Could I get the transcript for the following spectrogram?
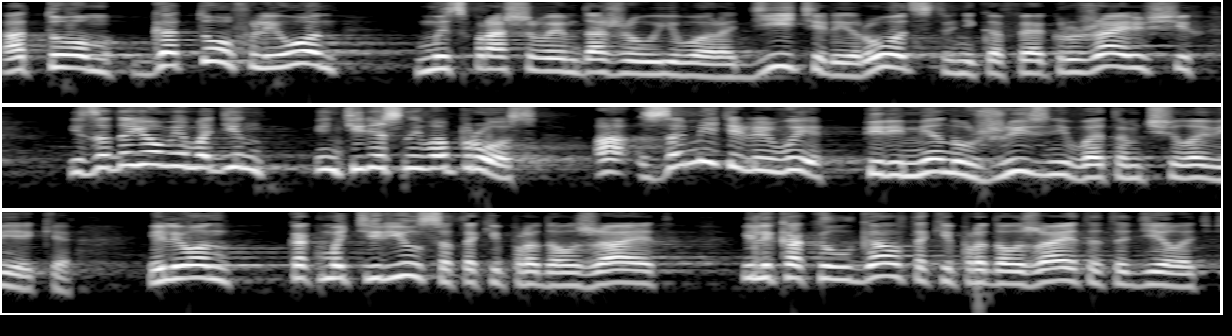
о том, готов ли он, мы спрашиваем даже у его родителей, родственников и окружающих, и задаем им один интересный вопрос. А заметили вы перемену жизни в этом человеке? Или он как матерился, так и продолжает? Или как лгал, так и продолжает это делать?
